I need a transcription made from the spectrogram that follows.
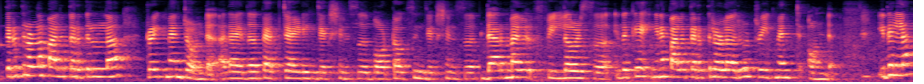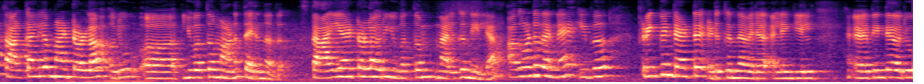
ഇത്തരത്തിലുള്ള പലതരത്തിലുള്ള ട്രീറ്റ്മെന്റ് ഉണ്ട്. അതായത് peptide injections botox injections dermal fillers ഇതൊക്കെ ഇങ്ങനെ പലതരത്തിലുള്ള ഒരു ട്രീറ്റ്മെന്റ് ഉണ്ട്. ഇതെല്ലാം താൽക്കാലികമായിട്ടുള്ള ഒരു യുവത്വമാണ് തരുന്നത്. സ്ഥായിയായിട്ടുള്ള ഒരു യുവത്വം നൽകുന്നില്ല. അതുകൊണ്ട് തന്നെ ഇത് ഫ്രീക്വന്റ് ആയിട്ട് എടുക്കുന്നവർ അല്ലെങ്കിൽ ഇതിന്റെ ഒരു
